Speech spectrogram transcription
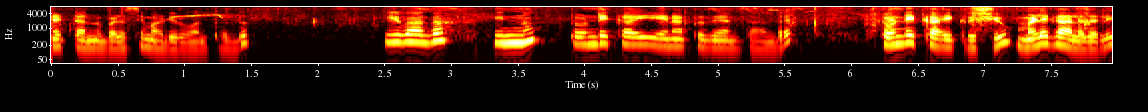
ನೆಟ್ಟನ್ನು ಬಳಸಿ ಮಾಡಿರುವಂಥದ್ದು. ಇವಾಗ ಇನ್ನು ತೊಂಡೆಕಾಯಿ ಏನಾಗ್ತದೆ ಅಂತ ಅಂದರೆ, ತೊಂಡೆಕಾಯಿ ಕೃಷಿಯು ಮಳೆಗಾಲದಲ್ಲಿ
